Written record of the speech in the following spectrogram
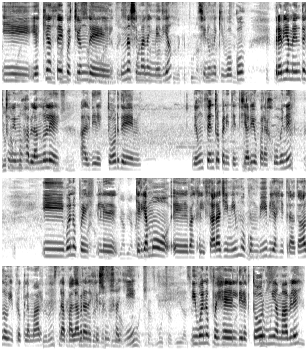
y, es que hace cuestión de una semana y media, si no me equivoco, previamente estuvimos hablándole al director de, de un centro penitenciario para jóvenes y bueno, pues le queríamos eh, evangelizar allí mismo con Biblias y tratados y proclamar la palabra de Jesús allí. Y bueno, pues el director muy amable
